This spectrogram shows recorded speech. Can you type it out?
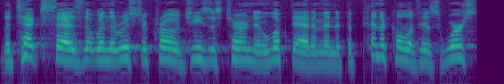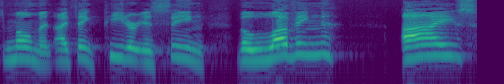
The text says that when the rooster crowed, Jesus turned and looked at him, and at the pinnacle of his worst moment, I think Peter is seeing the loving eyes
